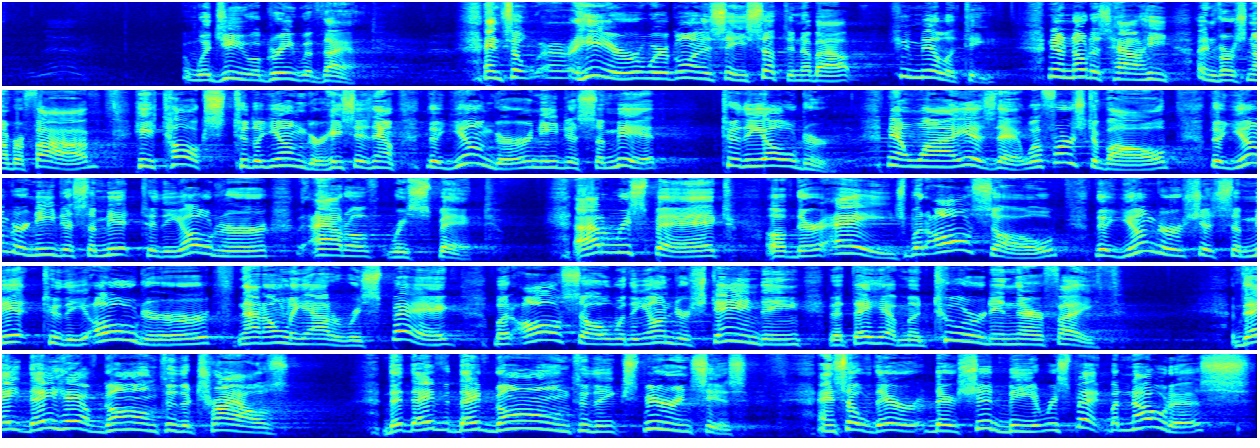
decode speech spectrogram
Would you agree with that? And so uh, here we're going to see something about humility. Now, notice how he, in verse number five, he talks to the younger. He says, Now, the younger need to submit to the older. Now, why is that? Well, first of all, the younger need to submit to the older out of respect. Out of respect of their age. But also, the younger should submit to the older, not only out of respect, but also with the understanding that they have matured in their faith. They, they have gone through the trials, that they've, they've gone through the experiences. And so there, there should be a respect. But notice,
